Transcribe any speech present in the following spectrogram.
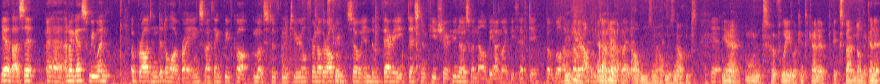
yeah, that's it. Uh, and I guess we went abroad and did a lot of writing, so I think we've got most of the material for another That's album. true. So in the very distant future, who knows when that'll be? I might be fifty, but we'll have Mhm. another album And coming out by then. albums and albums and albums. Yeah. Yeah, and hopefully looking to kind of expand on the kind of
